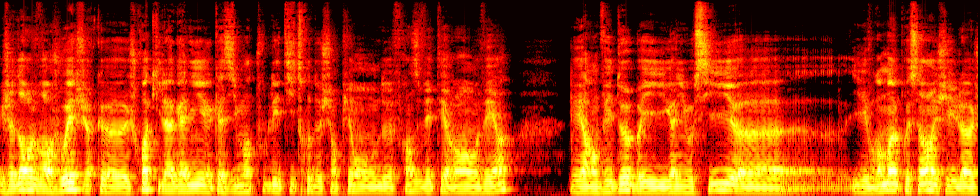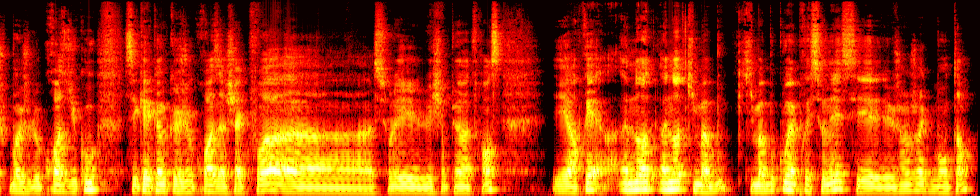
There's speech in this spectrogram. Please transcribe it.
j'adore le voir jouer. Je, que, je crois qu'il a gagné quasiment tous les titres de champion de France vétéran en V1. Et en V2, bah, il gagne aussi. Euh, il est vraiment impressionnant. Et j'ai, moi, je le croise du coup. C'est quelqu'un que je croise à chaque fois euh, sur les, les, championnats de France. Et après, un autre, un autre qui m'a qui m'a beaucoup impressionné, c'est Jean-Jacques Bontemps.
